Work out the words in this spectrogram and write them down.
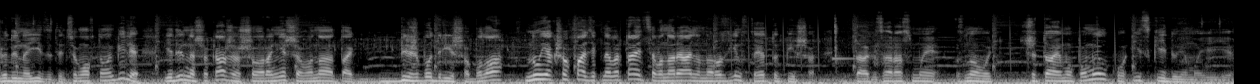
людина їздить в цьому автомобілі. Єдине, що каже, що раніше вона так більш бодріша була. Ну, якщо фазик не вертається, вона реально на розгін стає тупіша. Так, зараз ми знову читаємо помилку і скидуємо її.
